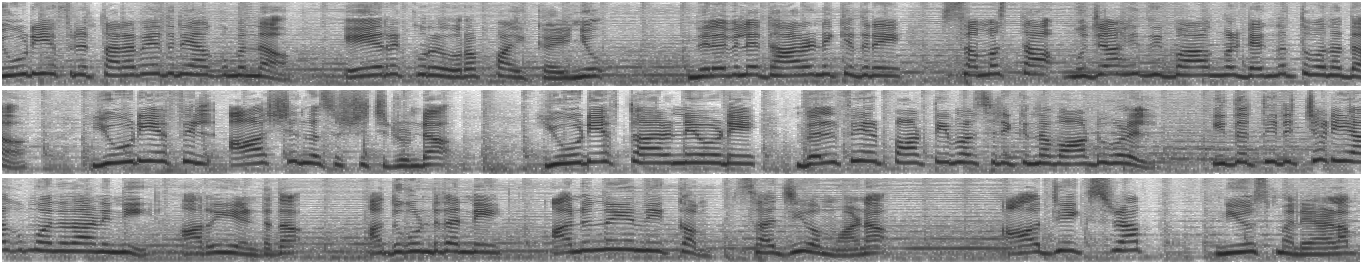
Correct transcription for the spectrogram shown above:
യു ഡി എഫിന് തലവേദനയാകുമെന്ന് ഏറെക്കുറെ ഉറപ്പായി കഴിഞ്ഞു. നിലവിലെ ധാരണയ്ക്കെതിരെ സമസ്ത മുജാഹിദ് വിഭാഗങ്ങൾ രംഗത്ത് വന്നത് യു ഡി എഫിൽ ആശങ്ക സൃഷ്ടിച്ചിട്ടുണ്ട്. യു ഡി എഫ് ധാരണയോടെ വെൽഫെയർ പാർട്ടി മത്സരിക്കുന്ന വാർഡുകളിൽ ഇത് തിരിച്ചടിയാകുമോ എന്നതാണ് ഇനി അറിയേണ്ടത്. അതുകൊണ്ട് തന്നെ അനുനയ നീക്കം സജീവമാണ്. ആദ്യ ന്യൂസ് മലയാളം.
